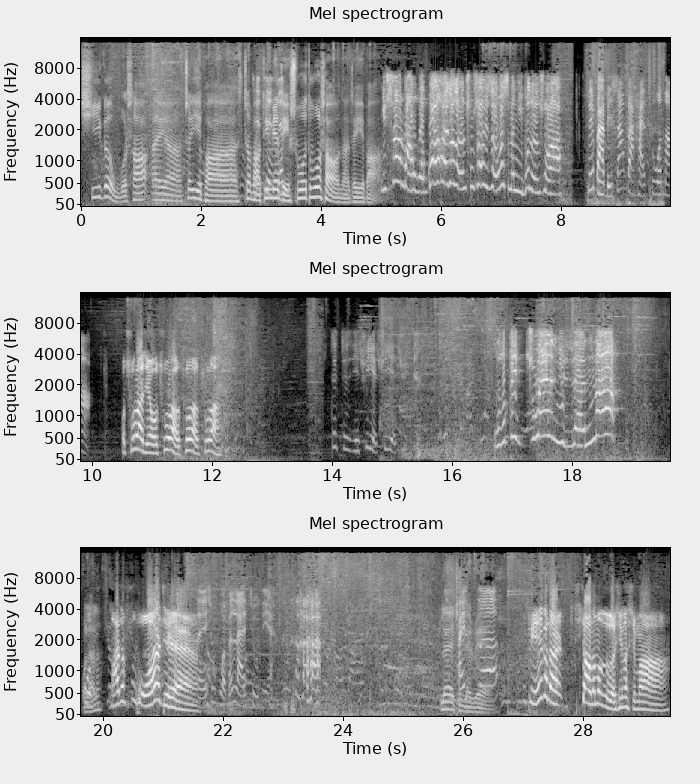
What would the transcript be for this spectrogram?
七个五杀，哎呀，这一把这把对面得输多少呢？这一把。你上把我光辉都能出收集者，为什么你不能出啊？这把比上把还多呢。我出了姐，我出了，我出了，出了。这这也去也去也去。我都被追了，你人呢？我来了，我还在复活啊，姐。没事，我们来救你。来，姐妹瑞。你别搁那笑那么恶心了，行吗？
